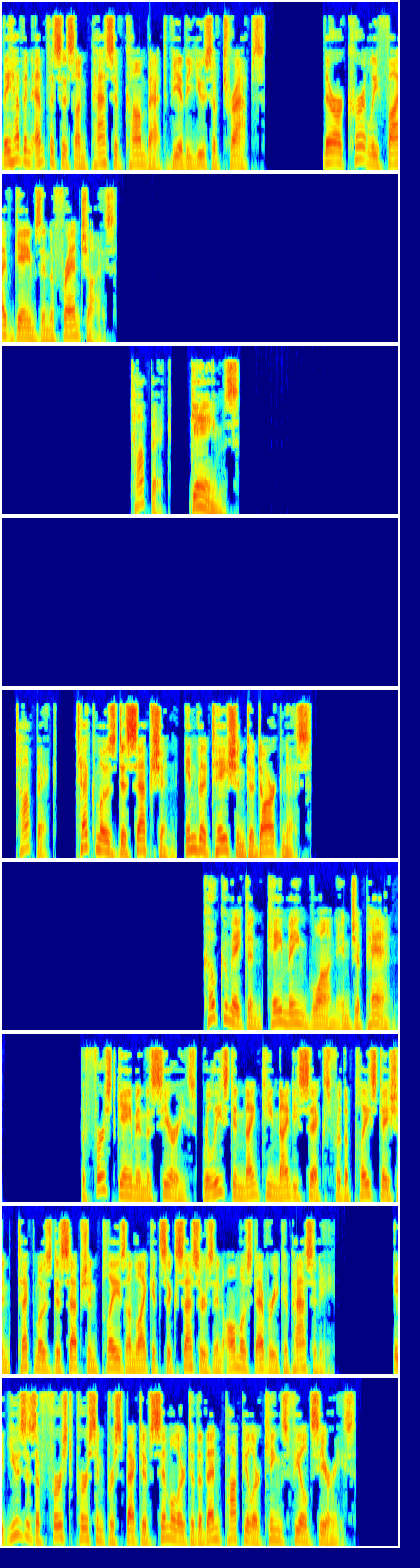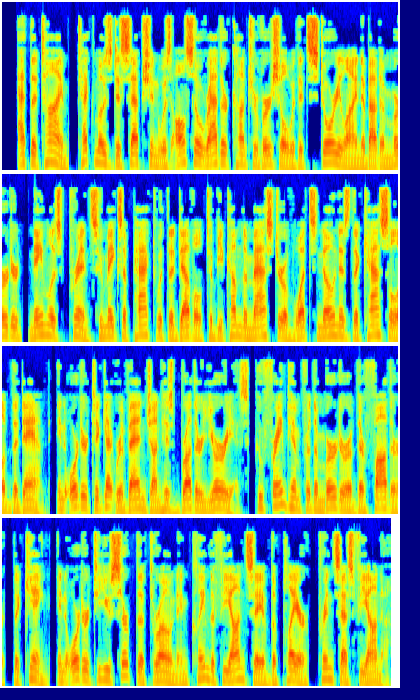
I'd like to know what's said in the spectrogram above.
They have an emphasis on passive combat via the use of traps. There are currently five games in the franchise. Games Topic: Tecmo's Deception, Invitation to Darkness Kokumeikan in Japan The first game in the series, released in 1996 for the PlayStation, Tecmo's Deception plays unlike its successors in almost every capacity. It uses a first-person perspective similar to the then popular King's Field series. At the time, Tecmo's Deception was also rather controversial with its storyline about a murdered, nameless prince who makes a pact with the devil to become the master of what's known as the Castle of the Damned, in order to get revenge on his brother Urias, who framed him for the murder of their father, the king, in order to usurp the throne and claim the fiancée of the player, Princess Fianna.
